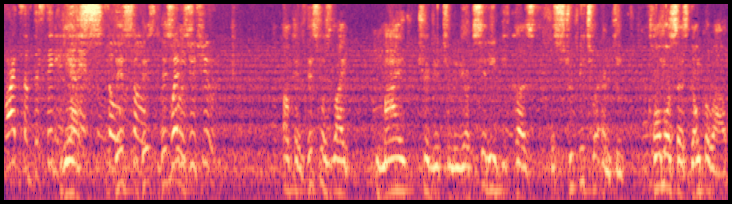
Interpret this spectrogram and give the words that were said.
parts of the city Yes. So This- so this- this where was- did you shoot? Okay, this was like my tribute to New York City because the streets were empty. Cuomo says don't go out.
